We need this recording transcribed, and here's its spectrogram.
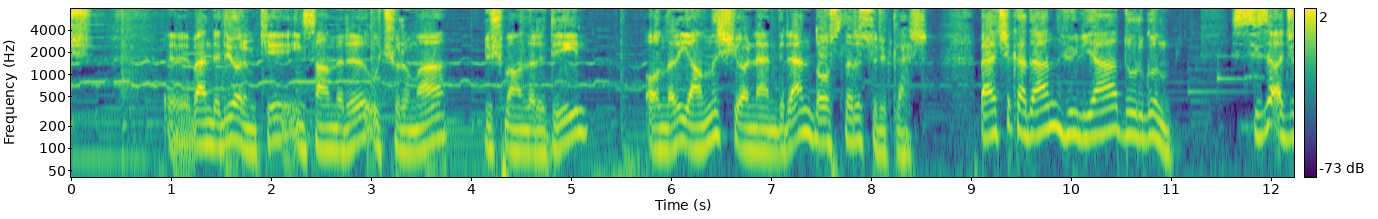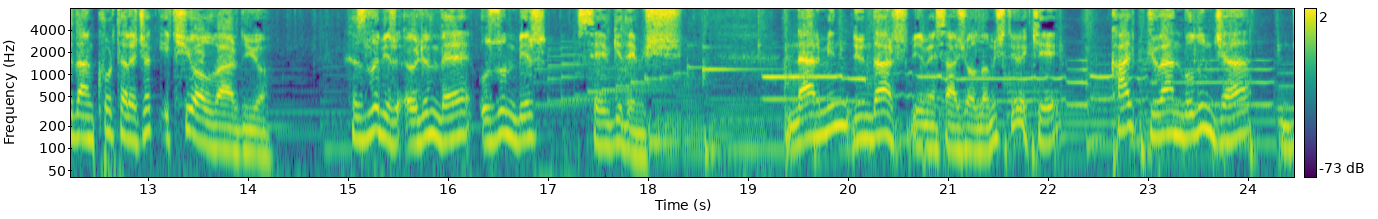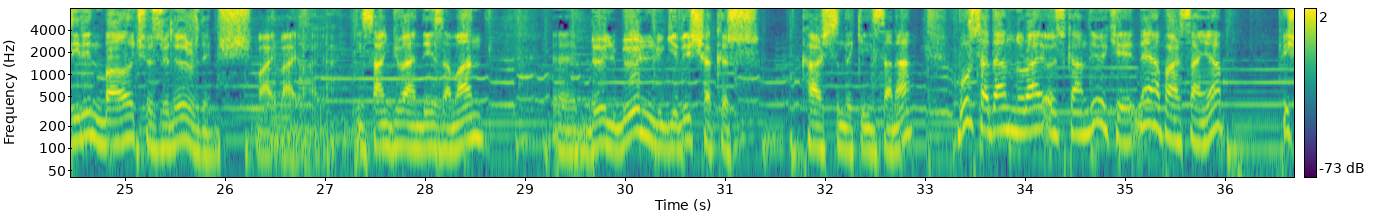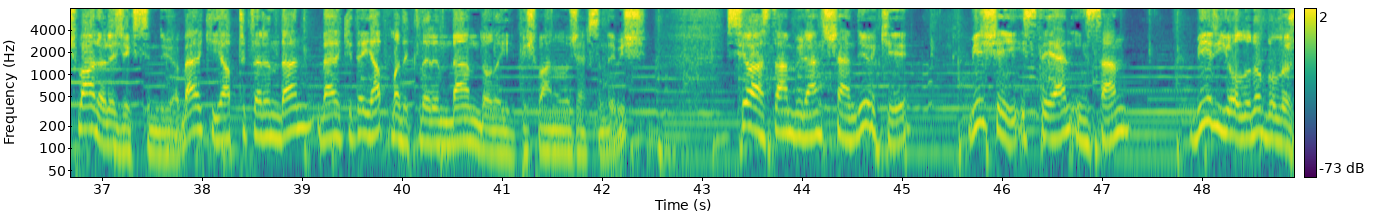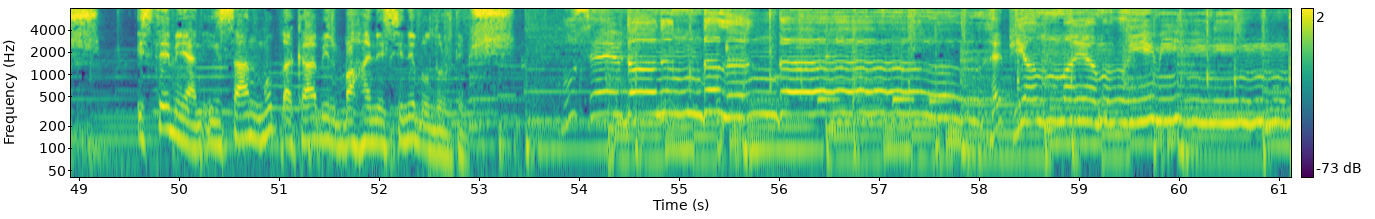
Ee, ben de diyorum ki insanları uçuruma düşmanları değil onları yanlış yönlendiren dostları sürükler. Belçika'dan Hülya Durgun sizi acıdan kurtaracak iki yol var diyor. Hızlı bir ölüm ve uzun bir sevgi demiş. Nermin Dündar bir mesaj yollamış diyor ki kalp güven bulunca dilin bağı çözülür demiş. Vay vay vay. İnsan güvendiği zaman e, bülbül gibi şakır karşısındaki insana. Bursa'dan Nuray Özkan diyor ki ne yaparsan yap pişman öleceksin diyor. Belki yaptıklarından belki de yapmadıklarından dolayı pişman olacaksın demiş. Sivas'tan Bülent Şen diyor ki bir şeyi isteyen insan bir yolunu bulur. İstemeyen insan mutlaka bir bahanesini bulur demiş. Yanmaya mı yeminim?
